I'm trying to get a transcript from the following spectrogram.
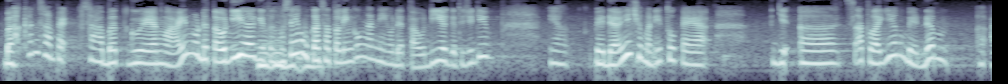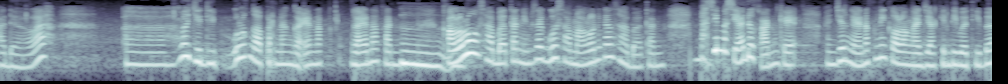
Bahkan sampai sahabat gue yang lain udah tahu dia gitu. Maksudnya yang bukan satu lingkungan nih, udah tahu dia gitu. Jadi yang bedanya cuman itu kayak eh, satu lagi yang beda eh, adalah eh, lo jadi lo nggak pernah nggak enak nggak enakan. Hmm. kalau lo sahabatan nih misalnya gue sama lo nih kan sahabatan pasti masih ada kan kayak anjir nggak enak nih kalau ngajakin tiba-tiba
